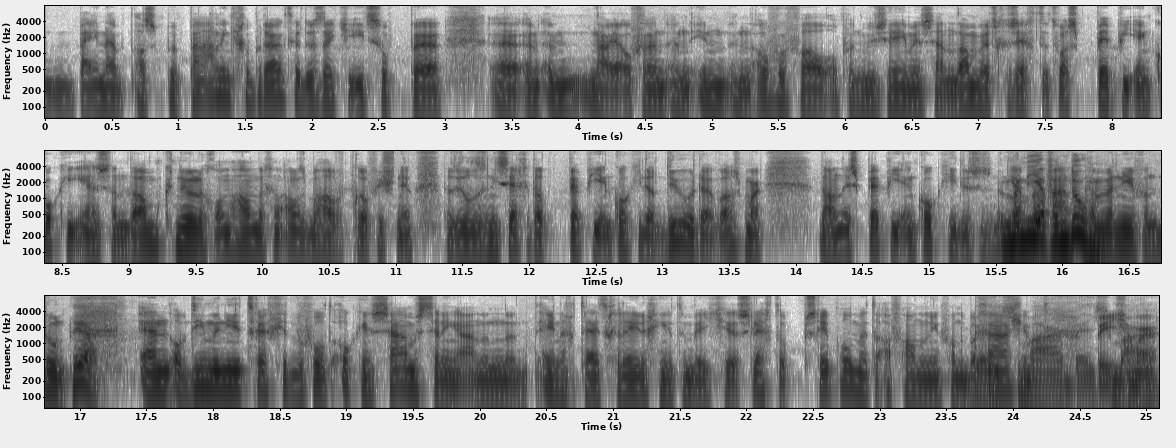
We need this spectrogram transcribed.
bijna als bepaling gebruikt. Hè? Dus dat je iets op, een, een, nou ja, over een, een, in, een overval op een museum in Zaandam werd gezegd. Het was Peppy en Kokkie in Zaandam. Knullig, onhandig en alles behalve professioneel. Dat wil dus niet zeggen dat Peppy en Kokkie dat duo daar was. Maar dan is Peppy en Kokkie dus een, Een manier van doen. Een manier van doen. Ja. En op die manier tref je het bijvoorbeeld ook in samenstellingen aan. En, eh, enige tijd geleden ging het een beetje slecht op Schiphol met de afhandeling van de bagage. Beetje maar, een beetje, Beetje maar. maar.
